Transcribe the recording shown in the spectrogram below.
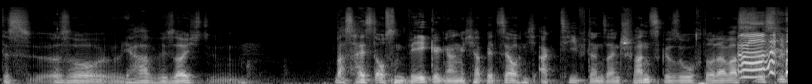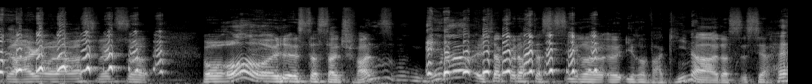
das, also, ja, wie soll ich. Was heißt aus dem Weg gegangen? Ich habe jetzt ja auch nicht aktiv dann seinen Schwanz gesucht oder was ist die Frage oder was willst du? Oh, oh, ist das dein Schwanz, Bruder? Ich habe gedacht, das ist ihre, äh, ihre Vagina. Das ist ja, hä,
